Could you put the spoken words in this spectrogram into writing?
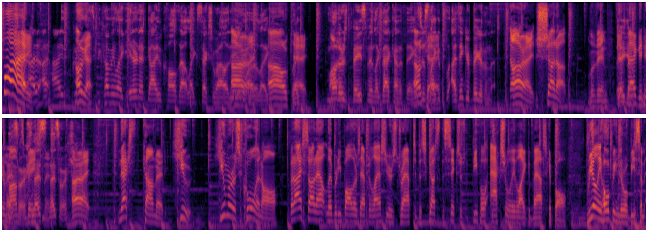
Why? I, I, I, Okay. He's becoming like internet guy who calls out like sexuality All or right. like oh, okay. mother's basement, like that kind of thing. It's just like Okay. it's, I think you're bigger than that. All right. Shut up, Levin. There Get back in your Nice mom's work. basement. Nice, nice work. All right. Next comment. Cute. Humor is cool and all, but I sought out Liberty Ballers after last year's draft to discuss the Sixers with people who actually like basketball. Really hoping there will be some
